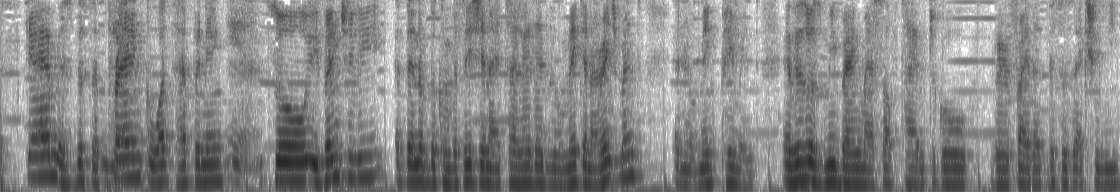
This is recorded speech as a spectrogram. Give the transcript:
scam? Is this a prank? What's happening? Yeah. So eventually, at the end of the conversation, I tell her that we'll make an arrangement and we'll make payment. And this was me buying myself time to go verify that this is actually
